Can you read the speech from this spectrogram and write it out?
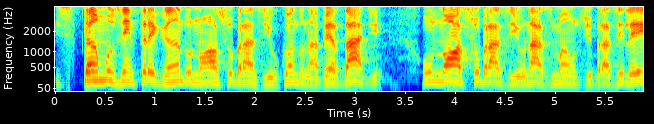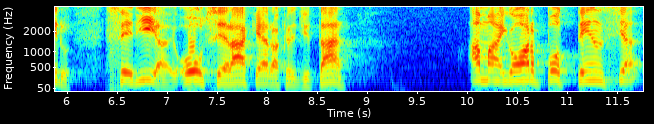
Estamos entregando o nosso Brasil, quando na verdade o nosso Brasil nas mãos de brasileiro seria, ou será, quero acreditar, a maior potência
